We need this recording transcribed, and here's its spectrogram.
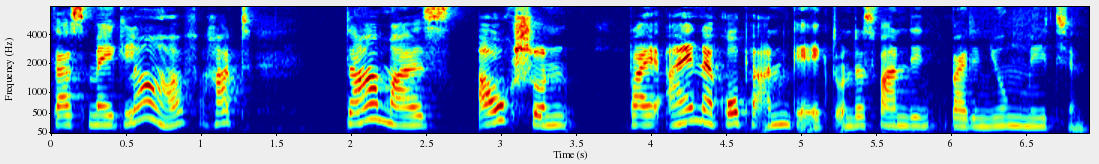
das Make Love hat damals auch schon bei einer Gruppe angeeckt und das waren die, bei den jungen Mädchen.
